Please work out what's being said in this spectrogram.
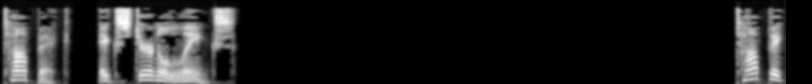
Topic: External links. Topic:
